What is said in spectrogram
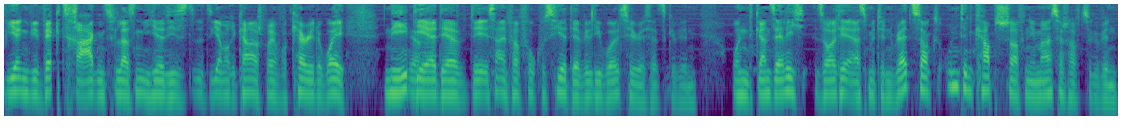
wie irgendwie wegtragen zu lassen, hier dieses, die Amerikaner sprechen von carried away. Nee, ja. der, der, der ist einfach fokussiert, der will die World Series jetzt gewinnen. Und ganz ehrlich, sollte er es mit den Red Sox und den Cubs schaffen, die Meisterschaft zu gewinnen,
